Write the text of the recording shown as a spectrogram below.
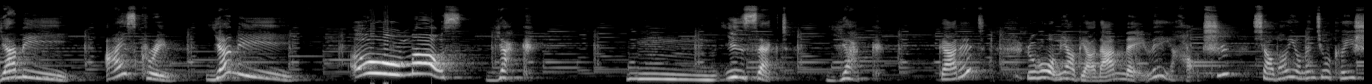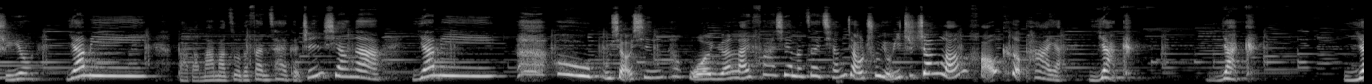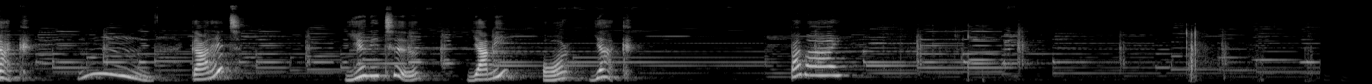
yummy, ice cream, yummy. Oh, mouse, yuck. Mmm, insect, yuck. Got it? 如果我们要表达美味好吃，小朋友们就可以使用 yummy。爸爸妈妈做的饭菜可真香啊，yummy。哦，不小心，我原来发现了在墙角处有一只蟑螂，好可怕呀，yuck，yuck。Yuck. Mmm, got it? You need to. Yummy or Yuck? Bye bye.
